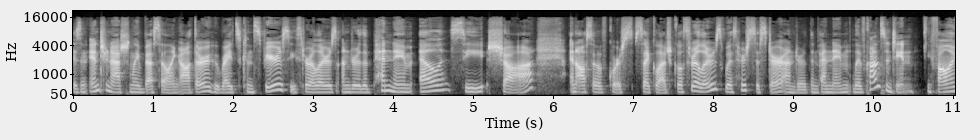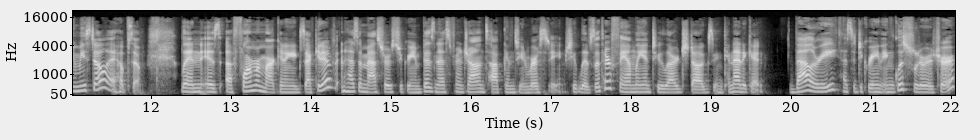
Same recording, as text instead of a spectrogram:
is an internationally best-selling author who writes conspiracy thrillers under the pen name L.C. Shaw, and also, of course, psychological thrillers with her sister under the pen name Liv Constantine. You following me still? I hope so. Lynne is a former marketing executive and has a master's degree in business from Johns Hopkins University. She lives with her family and two large dogs in Connecticut. Valerie has a degree in English literature.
